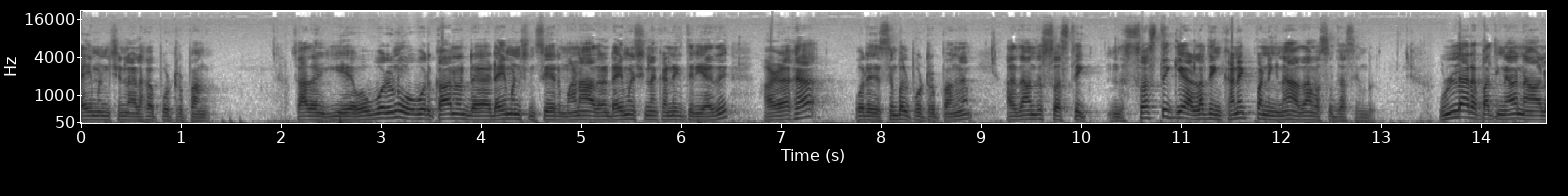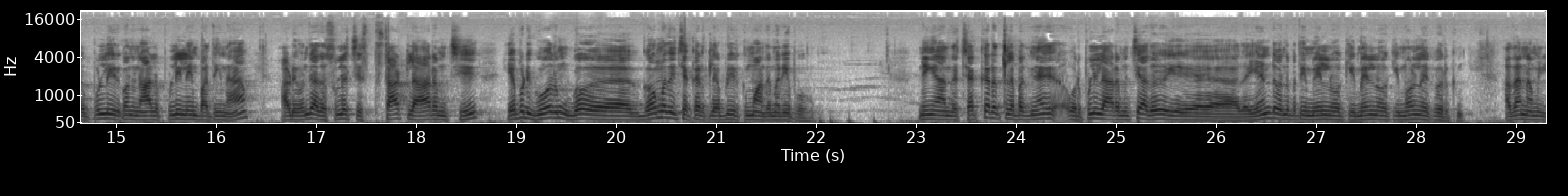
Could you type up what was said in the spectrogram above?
டைமென்ஷன் அழகாக போட்டிருப்பாங்க. ஸோ அதை ஒவ்வொருன்னு ஒவ்வொரு காரணம் ட டைமென்ஷன் சேரும். ஆனால் அதில் டைமென்ஷன்லாம் கண்ணுக்கு தெரியாது. அழகாக ஒரு சிம்பிள் போட்டிருப்பாங்க. அதுதான் வந்து ஸ்வஸ்திக். இந்த ஸ்வஸ்திக்கு எல்லாத்தையும் கனெக்ட் பண்ணிங்கன்னா அதான் வசுதா சிம்பிள் உள்ளார பார்த்தீங்கன்னா நாலு புள்ளி இருக்கும். அந்த நாலு புள்ளிலையும் பார்த்தீங்கன்னா அப்படி வந்து அதை சுழற்சி ஸ்டார்ட்டில் ஆரம்பித்து எப்படி கோதுமை கோ கோமதி சக்கரத்தில் எப்படி இருக்குமோ அந்த மாதிரியே போகும். நீங்கள் அந்த சக்கரத்தில் பார்த்தீங்கன்னா ஒரு புள்ளியில் ஆரம்பித்து அது அதை எண்டு வந்து பார்த்தீங்கன்னா மேல் நோக்கி மேல் நோக்கி மேல் நோக்கி இருக்கும். அதான் நம்ம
